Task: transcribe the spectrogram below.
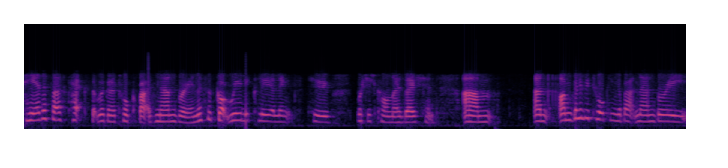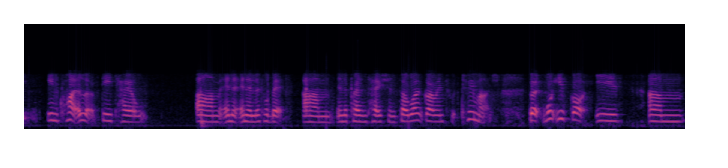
here, the first text that we're going to talk about is Nanberry, and this has got really clear links to British colonisation. Um, and I'm going to be talking about Nanberry in quite a lot of detail um, in, a, in, a, little bit um, in the presentation, so I won't go into it too much. But what you've got is um,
